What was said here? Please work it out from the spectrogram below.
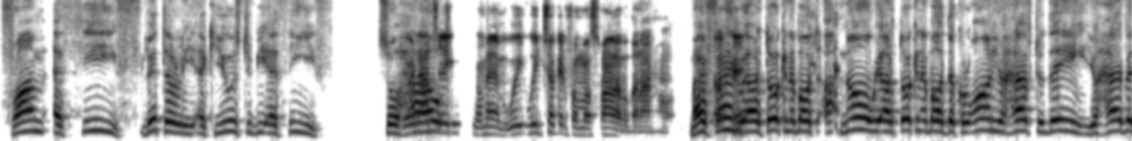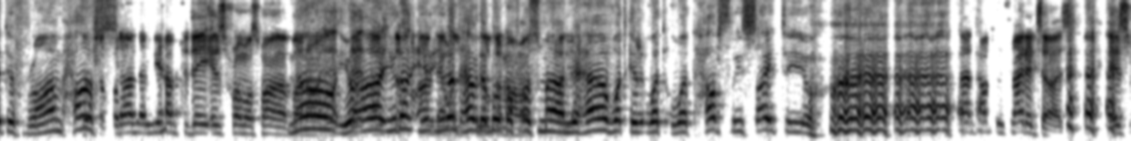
from a thief, literally accused to be a thief. So We're how, not taking it from him. We, we took it from Osman anhu. my friend, Okay. we are talking about uh, no, we are talking about the Quran you have today. You have it from Hafs. The Hafs. Quran that we have today is from Osman No, you That- are you don't you, you don't have the book of. Osman. You have what is what what Hafs recite to you. That's how to recite it to us. It's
